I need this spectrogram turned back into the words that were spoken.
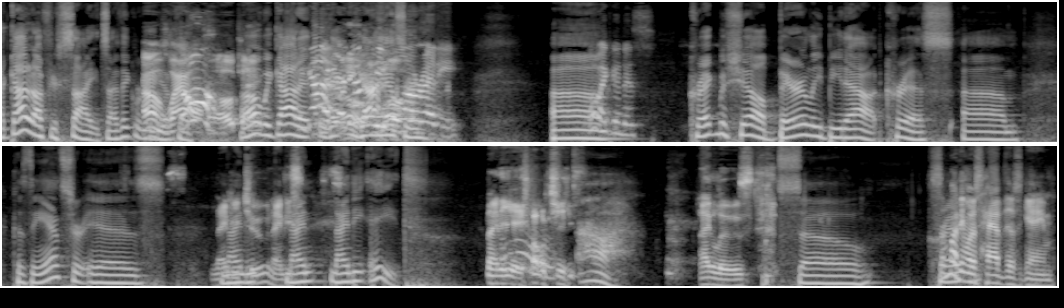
I got it off your site, so I think we're. Oh Gonna be wow! oh, okay. Oh, we got it. We got it. We We got an answer. already. Um, Oh my goodness. Craig Michelle barely beat out Chris because the answer is 92, 90 96, 98. 98. Oh, Oh. jeez. Ah, I lose. So somebody must have this game.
